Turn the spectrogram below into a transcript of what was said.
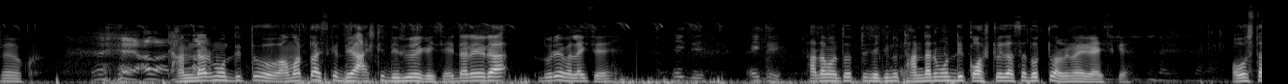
যাই হোক ঠান্ডার মধ্যে তো আমার তো আজকে দিয়ে আসতে দেরি হয়ে গেছে। এই দ্বারে এরা দূরে ফেলাইছে। এই যে এই যে। সাদা মাছ ধরতেছে কিন্তু ঠান্ডার মধ্যে কষ্ট হয়ে যাচ্ছে ধরতে পারবে না এরা আজকে। অবস্থা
